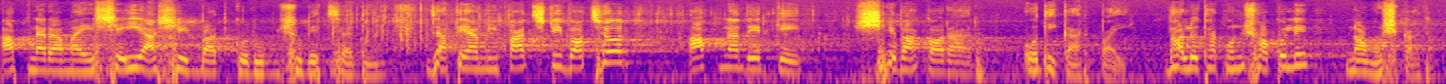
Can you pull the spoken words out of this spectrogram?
আপনারা আমায় সেই আশীর্বাদ করুন, শুভেচ্ছা দিন। যাতে আমি পাঁচটি বছর আপনাদেরকে সেবা করার অধিকার পাই। ভালো থাকুন সকলে, নমস্কার।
